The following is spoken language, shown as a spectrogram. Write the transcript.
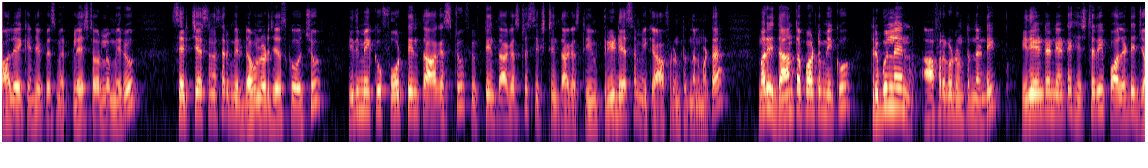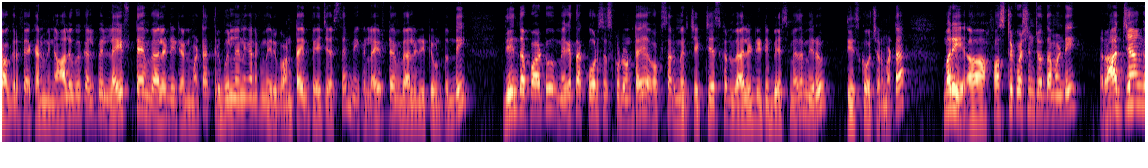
బాలయ్యకి అని చెప్పేసి మీరు ప్లే స్టోర్లో మీరు సెర్చ్ చేసినా సరే మీరు డౌన్లోడ్ చేసుకోవచ్చు. ఇది మీకు fourteenth August fifteenth August sixteenth August ఈ త్రీ డేస్ మీకు ఆఫర్ ఉంటుందన్నమాట. మరి దాంతోపాటు మీకు ట్రిబుల్ నైన్ ఆఫర్ కూడా ఉంటుందండి. ఇది ఏంటంటే అంటే హిస్టరీ పాలిటీ జాగ్రఫీ ఎకానమీ నాలుగు కలిపి లైఫ్ టైం వ్యాలిడిటీ అనమాట ట్రిబుల్ నైన్ కనుక మీరు వన్ టైం పే చేస్తే మీకు లైఫ్ టైం వ్యాలిడిటీ ఉంటుంది. దీంతో పాటు మిగతా కోర్సెస్ కూడా ఉంటాయి. ఒకసారి మీరు చెక్ చేసుకుని వ్యాలిడిటీ బేస్ మీద మీరు తీసుకోవచ్చు అనమాట మరి ఫస్ట్ క్వశ్చన్ చూద్దామండి. రాజ్యాంగ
